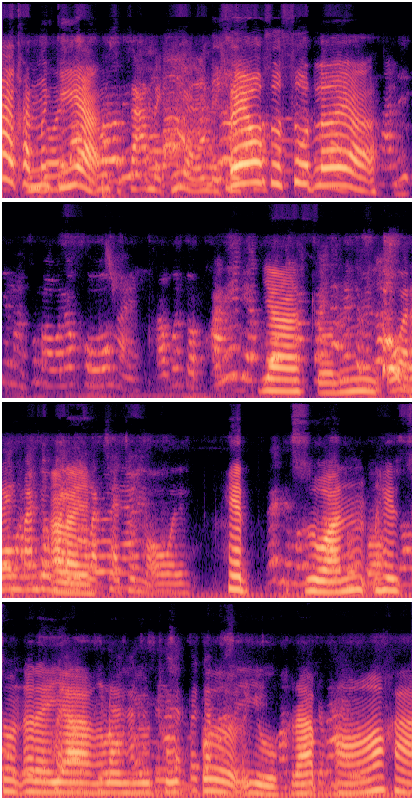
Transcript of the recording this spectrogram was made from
ากคันเมื่อกี้อะตามเด็กนี่อะไรเด็กเร็วสุดๆเลยอะคันนี้จะมาชะลอแล้วโค้งไงเขาก็จบคันนี้ยาสน ตัวอะไรมันอยู่อะไรวัดชายชนโอ้ยเห็ดสวนเห็ดสวนอะไรยางลงยูทูบเบอร์อยู่ครับ อ๋อค่ะ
